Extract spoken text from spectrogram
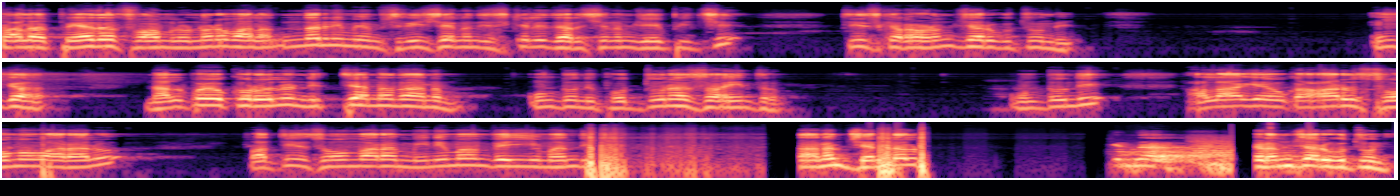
చాలా పేద స్వాములు ఉన్నారో వాళ్ళందరినీ మేము శ్రీశైలం తీసుకెళ్ళి దర్శనం చేయించి తీసుకురావడం జరుగుతుంది. ఇంకా నలభై ఒక్క రోజులు నిత్య అన్నదానం ఉంటుంది పొద్దున సాయంత్రం ఉంటుంది. అలాగే ఒక ఆరు సోమవారాలు ప్రతి సోమవారం మినిమం వెయ్యి మంది దానం జనరల్ పెట్టడం జరుగుతుంది.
